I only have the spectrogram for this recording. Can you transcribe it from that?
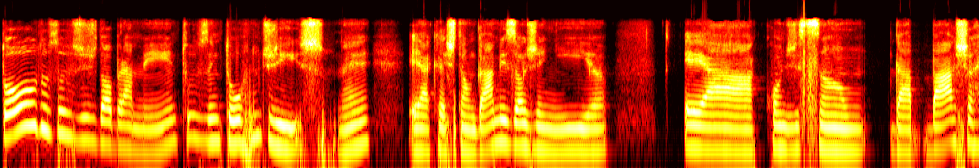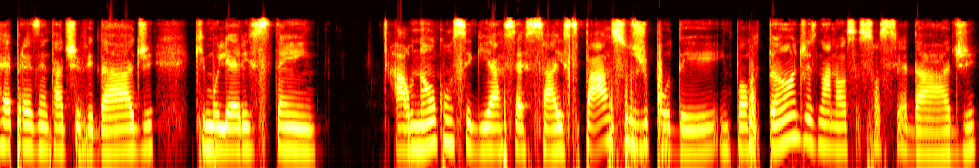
todos os desdobramentos em torno disso, né? É a questão da misoginia, é a condição da baixa representatividade que mulheres têm ao não conseguir acessar espaços de poder importantes na nossa sociedade,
